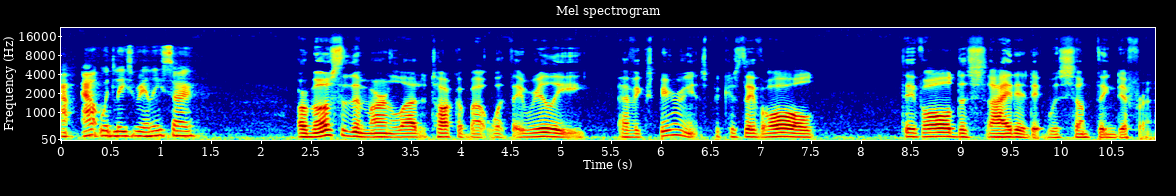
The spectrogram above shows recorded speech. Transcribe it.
out- outwardly, really. So or most of them aren't allowed to talk about what they really have experienced because they've all they've all decided it was something different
